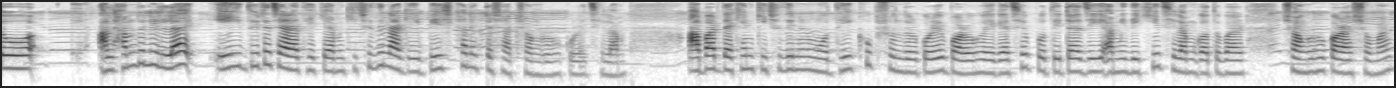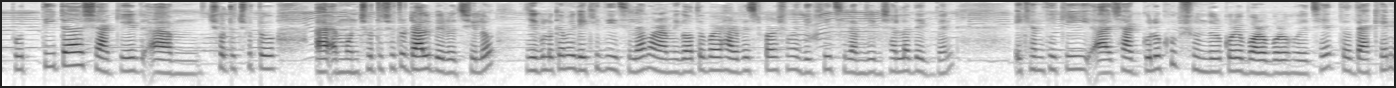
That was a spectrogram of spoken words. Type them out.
তো আলহামদুলিল্লাহ, এই দুইটা চারা থেকে আমি কিছুদিন আগেই বেশ খানিকটা শাক সংগ্রহ করেছিলাম। আবার দেখেন কিছুদিনের মধ্যেই খুব সুন্দর করে বড় হয়ে গেছে। প্রতিটা যেই আমি দেখিয়েছিলাম গতবার সংগ্রহ করার সময়, প্রতিটা শাকের ছোট ছোট এমন ছোট ছোট ডাল বেরোচ্ছিল, যেগুলোকে আমি রেখে দিয়েছিলাম। আর আমি গতবার হারভেস্ট করার সময় দেখিয়েছিলাম যে ইনশাল্লাহ দেখবেন। এখান থেকেই শাকগুলো খুব সুন্দর করে বড় বড় হয়েছে। তো দেখেন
